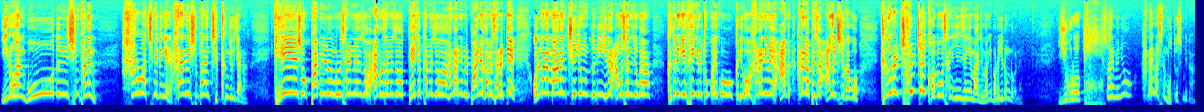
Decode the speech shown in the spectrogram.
이러한 모든 심판은 하루아침에 된 게 아니라 하나님의 심판은 즉흥적이잖아. 계속 바빌론으로 살면서 악으로 살면서 대적하면서 하나님을 반역하면서 살 때 얼마나 많은 죄종들이 이런 아모스 같은 자가 그들에게 회개를 촉구하고 그리고 하나님의 악 하나님 앞에서 악을 지적하고 그거를 철저히 거부하고 산 인생의 마지막이 바로 이런 거거든요. 육으로 계속 살면요 하나님 말씀을 못 듣습니다.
